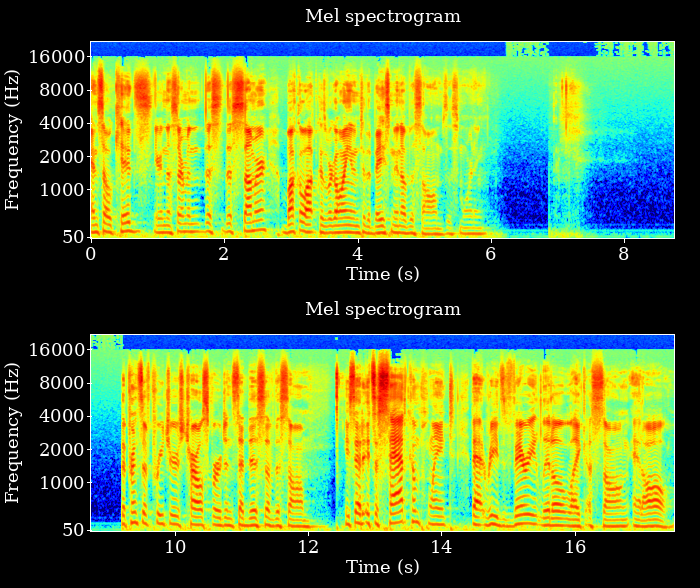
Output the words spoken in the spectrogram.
And so, kids, you're in the sermon this, this summer, buckle up because we're going into the basement of the Psalms this morning. The Prince of Preachers, Charles Spurgeon, said this of the psalm. He said, It's a sad complaint that reads very little like a song at all.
